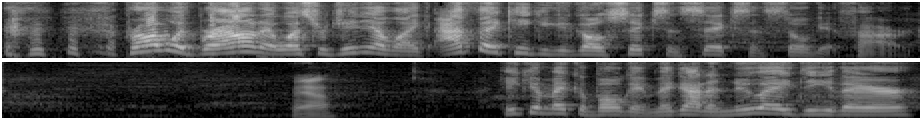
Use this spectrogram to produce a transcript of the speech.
problem with Brown at West Virginia, like I think he could go six and six and still get fired. Yeah. He can make a bowl game. They got a new AD there.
